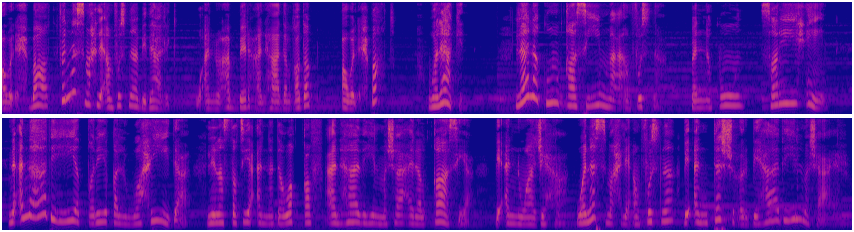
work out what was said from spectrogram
أو الإحباط فلنسمح لأنفسنا بذلك وأن نعبر عن هذا الغضب أو الإحباط. ولكن لا نكون قاسيين مع أنفسنا بل نكون صريحين لأن هذه هي الطريقة الوحيدة لنستطيع أن نتوقف عن هذه المشاعر القاسية بأن نواجهها ونسمح لأنفسنا بأن تشعر بهذه المشاعر.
